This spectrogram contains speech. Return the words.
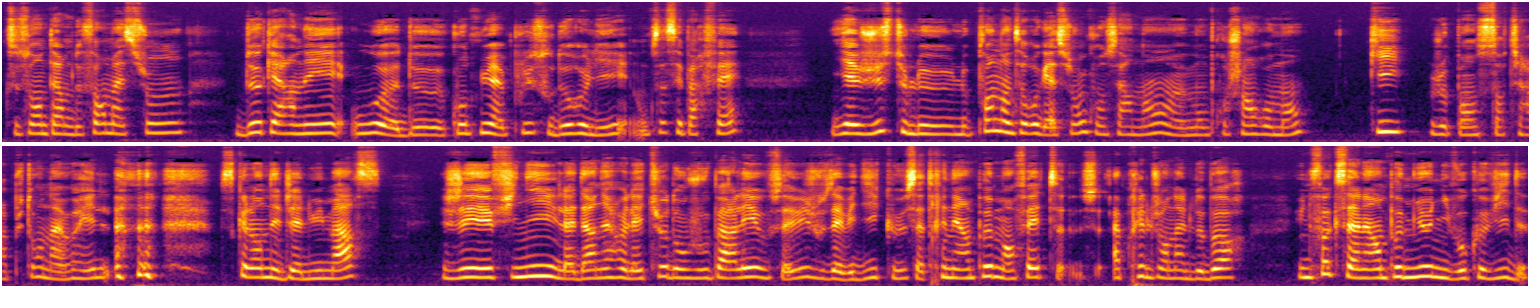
que ce soit en termes de formation, de carnet ou euh, de contenu à plus ou de relié. Donc ça, c'est parfait. Il y a juste le, point d'interrogation concernant euh, mon prochain roman, qui, je pense, sortira plutôt en avril, parce que là on est déjà le 8 mars. J'ai fini la dernière relecture dont je vous parlais, vous savez, je vous avais dit que ça traînait un peu, mais en fait, après le journal de bord, une fois que ça allait un peu mieux niveau Covid,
